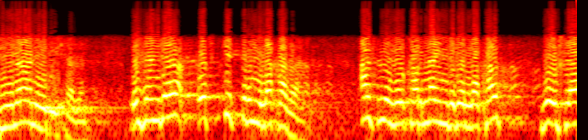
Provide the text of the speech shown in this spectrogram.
yunaniy deyishadi. O'shanga o'tib ketdi buning laqabi asli zulqarnayn degan laqab bu o'sha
